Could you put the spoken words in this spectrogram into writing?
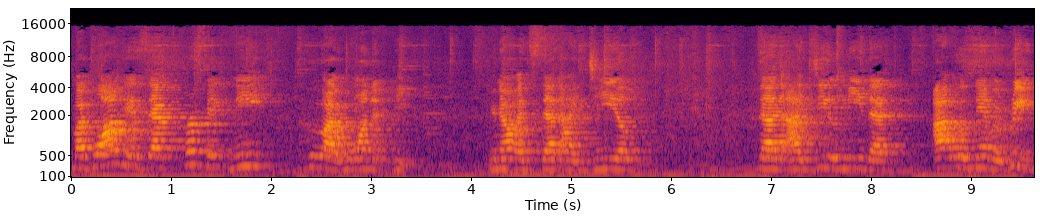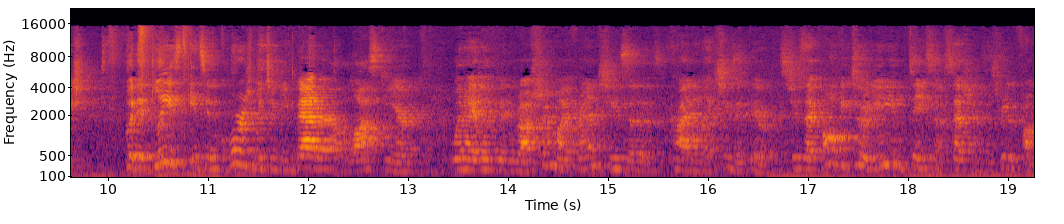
My blog is that perfect me who I want to be. You know, it's that ideal, that ideal me that I will never reach, but at least it's encouraged me to be better. Last year, when I lived in Russia, my friend, she's a kind of like, she's a therapist. She's like, oh, Victoria, you need to take some sessions. It's really fun.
